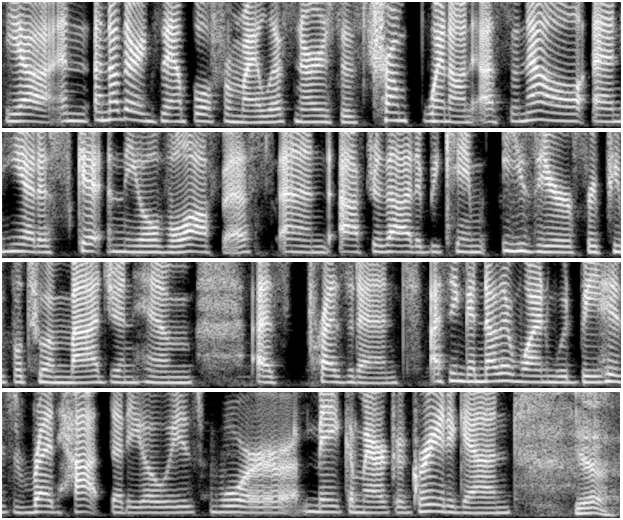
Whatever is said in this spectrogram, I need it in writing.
Yeah. And another example from my listeners is Trump went on SNL and he had a skit in the Oval Office. And after that, it became easier for people to imagine him as president. I think another one would be his red hat that he always wore, Make America Great Again. Yeah.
